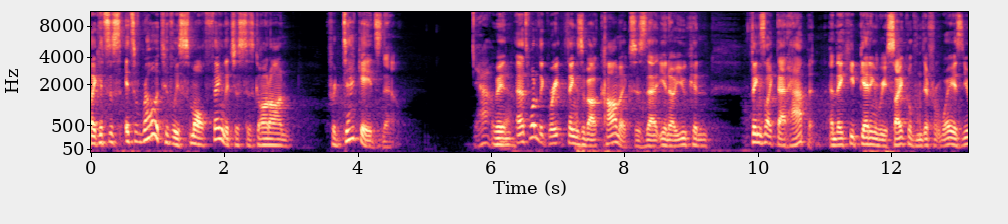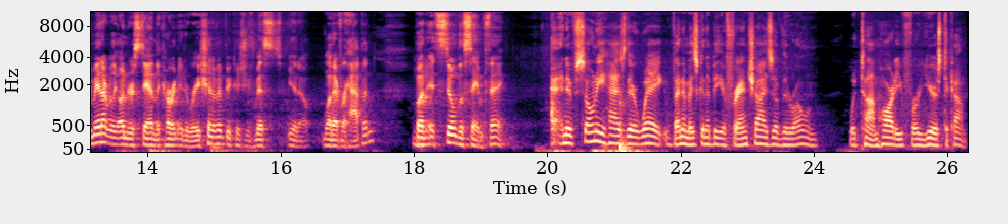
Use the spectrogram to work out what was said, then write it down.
Like it's this, it's a relatively small thing that just has gone on for decades now. Yeah, I mean, that's one of the great things about comics is that you know you can things like that happen and they keep getting recycled in different ways. And you may not really understand the current iteration of it because you've missed you know whatever happened, but mm-hmm. it's still the same thing. And if Sony has their way, Venom is going to be a franchise of their own with Tom Hardy for years to come.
